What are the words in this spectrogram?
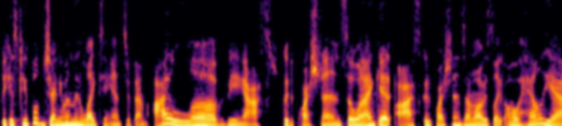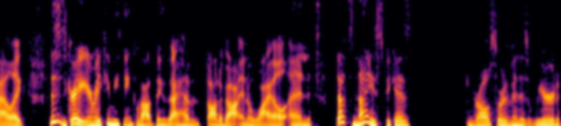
because people genuinely like to answer them. I love being asked good questions. So when I get asked good questions, I'm always like, oh, hell yeah. Like, this is great. You're making me think about things I haven't thought about in a while. And that's nice because you're all sort of in this weird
